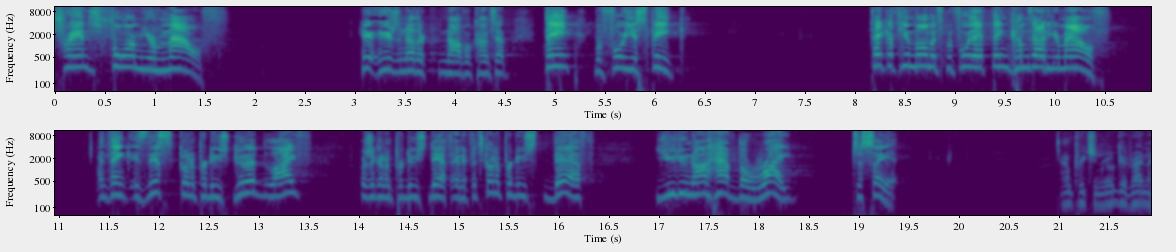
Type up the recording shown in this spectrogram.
Transform your mouth. Here, here's another novel concept think before you speak. Take a few moments before that thing comes out of your mouth and think, is this going to produce good life or is it going to produce death? And if it's going to produce death, you do not have the right to say it. I'm preaching real good right now.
